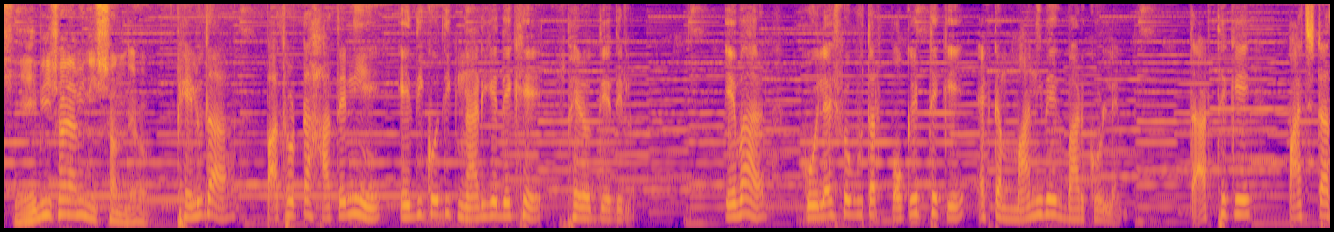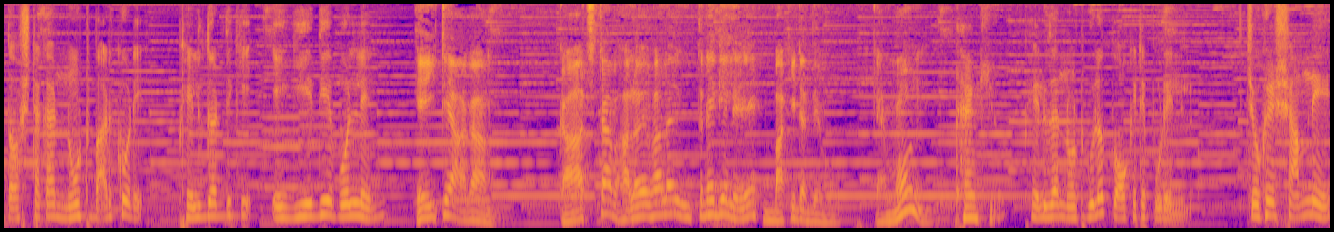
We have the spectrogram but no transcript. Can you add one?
সে বিষয়ে আমি নিঃসন্দেহ। ফেলুদা পাথরটা হাতে নিয়ে এদিক ওদিক নাড়িয়ে দেখে ফেরত দিয়ে দিল। এবার কৈলাসবাবু তার পকেট থেকে একটা মানিব্যাগ বার করলেন। তার থেকে পাঁচটা দশ টাকার নোট বার করে ফেলুদার দিকে এগিয়ে দিয়ে বললেন এইটা আগাম। কাজটা ভালোয় ভালোয় উতরে গেলে বাকিটা দেব। কেমন? থ্যাংক ইউ ফেলুদার নোটগুলো পকেটে পুড়ে নিল। চোখের সামনে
